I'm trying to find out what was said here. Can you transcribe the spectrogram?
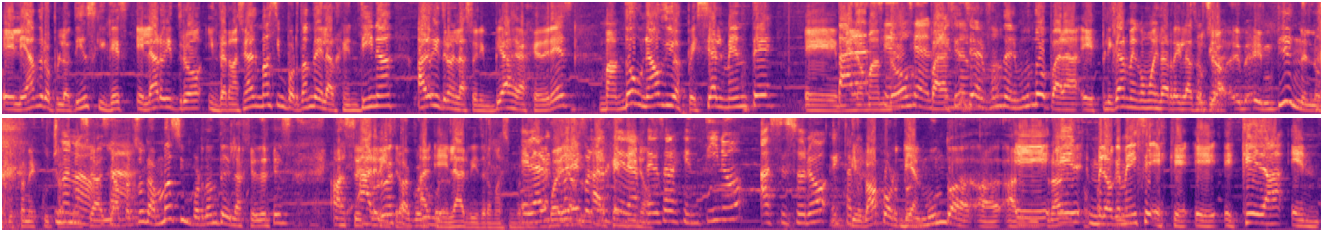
eh, Leandro Plotinsky, que es el árbitro internacional más importante de la Argentina, árbitro en las Olimpiadas de ajedrez. Mandó un audio especialmente, eh, me Para lo mandó Ciencia del para Fin Ciencia del del Fin del Mundo para explicarme cómo es la regla O Sofía. sea, eh, entienden lo que están escuchando. No, no, o, sea, o sea- la persona más importante del ajedrez asesoró esta columna. el árbitro más importante. El árbitro Bueno, más es importante del argentino. ajedrez argentino asesoró esta que va por todo Bien. el mundo a, Eh, arbitrar me- lo que me dice es que eh, eh, queda en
